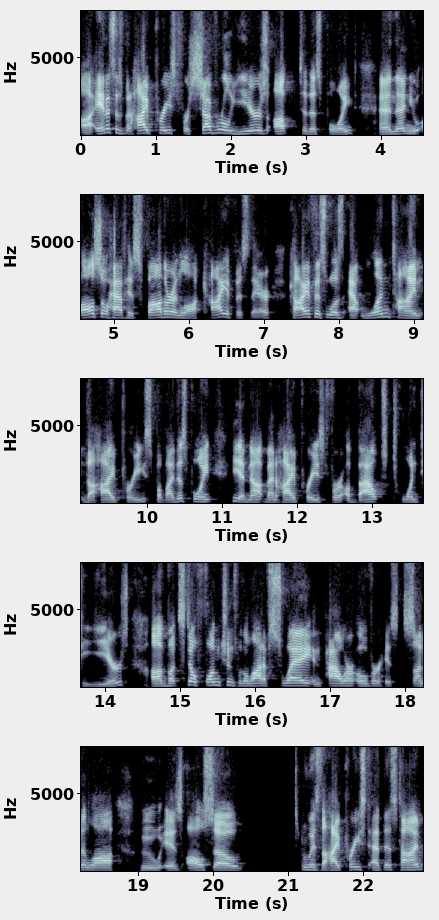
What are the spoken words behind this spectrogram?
Uh, Annas has been high priest for several years up to this point. And then you also have his father in law, Caiaphas, there. Caiaphas was at one time the high priest, but by this point, he had not been high priest for about 20 years, um, but still functions with a lot of sway and power over his son in law, who is also who is the high priest at this time.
